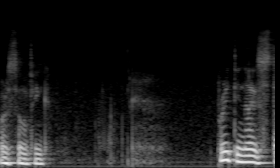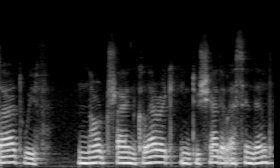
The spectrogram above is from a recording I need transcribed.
or something. Pretty nice start with Northshire Cleric into Shadow Ascendant.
